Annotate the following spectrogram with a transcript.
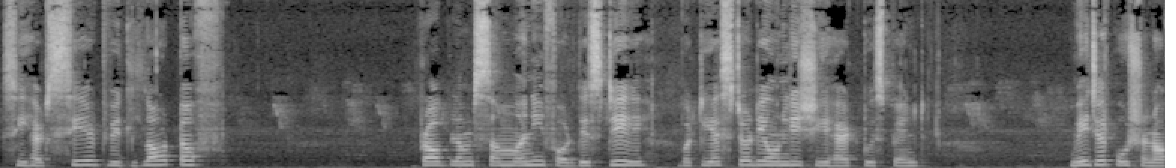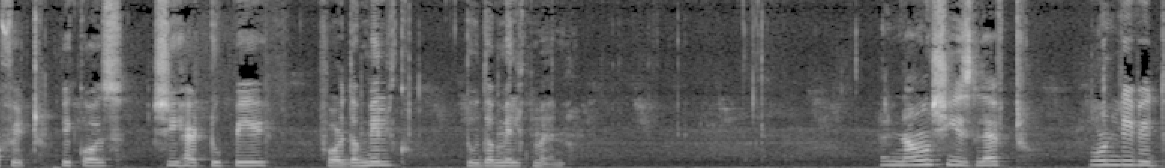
She had saved with lot of problems some money for this day, but yesterday only she had to spend major portion of it because she had to pay for the milk to the milkman. And now she is left only with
